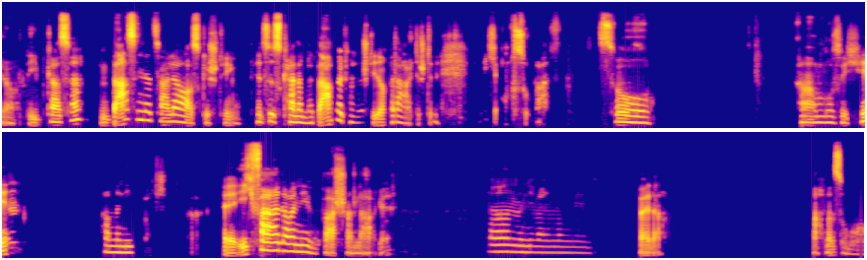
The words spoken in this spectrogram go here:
Ja, Lebgasse. Und da sind jetzt alle ausgestiegen. Jetzt ist keiner mehr da, aber keiner steht auch bei der Haltestelle. Finde ich auch super. So. Da muss ich hin. Haben wir die äh, ich fahre noch in die Waschanlage. Weiter. Mach mal so.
